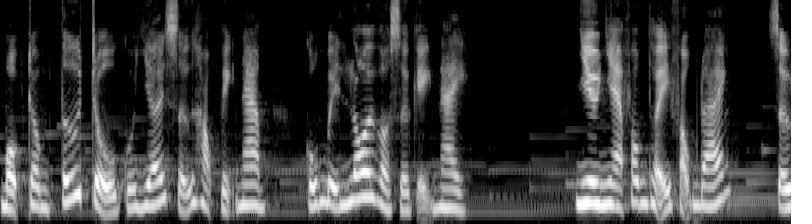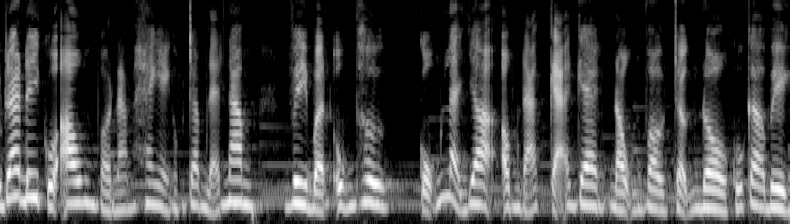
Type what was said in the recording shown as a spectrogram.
một trong tứ trụ của giới sử học Việt Nam, cũng bị lôi vào sự kiện này. Nhiều nhà phong thủy phỏng đoán sự ra đi của ông vào năm 2005 vì bệnh ung thư cũng là do ông đã cả gan động vào trận đồ của Cao Biên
